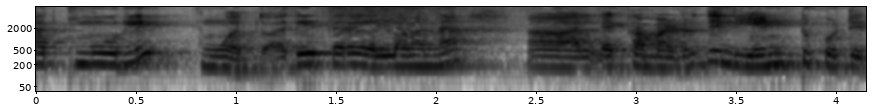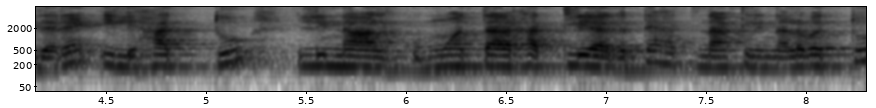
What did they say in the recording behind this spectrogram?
ಹತ್ಮೂರ್ಲಿ ಮೂವತ್ತು. ಅದೇ ಥರ ಎಲ್ಲವನ್ನು ಲೆಕ್ಕ ಮಾಡಿರೋದು ಇಲ್ಲಿ ಎಂಟು ಕೊಟ್ಟಿದ್ದಾರೆ. ಇಲ್ಲಿ ಹತ್ತು, ಇಲ್ಲಿ ನಾಲ್ಕು. ಮೂವತ್ತಾರು ಹತ್ತಲಿ ಆಗುತ್ತೆ. ಹದಿನಾಲ್ಕಲಿ ನಲವತ್ತು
